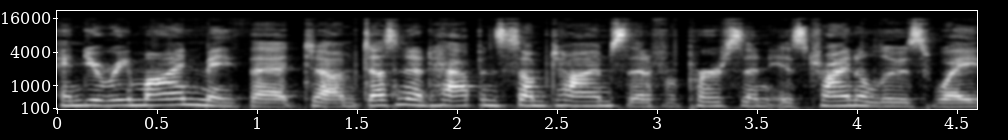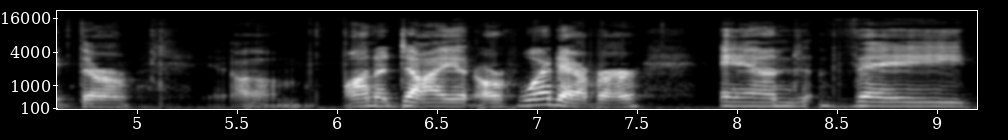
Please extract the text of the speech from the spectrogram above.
And you remind me that um, doesn't it happen sometimes that if a person is trying to lose weight, they're um, on a diet or whatever, and they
